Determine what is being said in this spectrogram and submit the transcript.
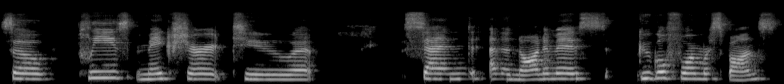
So please make sure to send an anonymous Google form response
